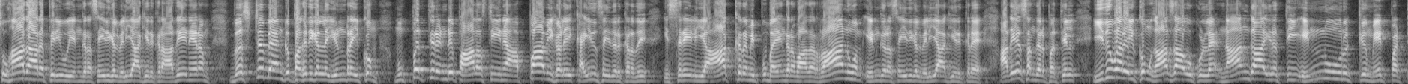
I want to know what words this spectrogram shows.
சுகாதார பிரிவு என்கிற செய்திகள் வெளியாகி இருக்கிற அதே நேரம் வெஸ்ட் பேங்க் பகுதிகளில் இன்றைக்கும் முப்பத்தி ரெண்டு பாலஸ்தீன அப்பாவிகளை கைது செய்திருக்கிறது. இஸ்ரேலிய ஆக்கிரமிப்பு பயங்கரவாத ராணுவம் என்கிற செய்திகள் வெளியாகி இருக்கிற அதே சந்தர்ப்பத்தில் இதுவரைக்கும் காசாவுக்குள்ள நான்காயிரத்தி எண்ணூறுக்கு மேற்பட்ட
